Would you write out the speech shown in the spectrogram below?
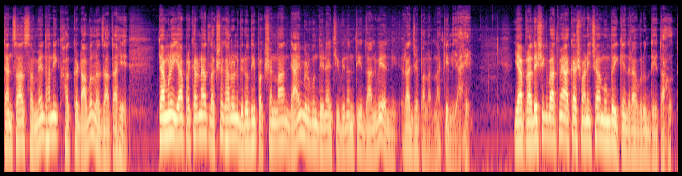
त्यांचा संवैधानिक हक्क डावलला जात आहे. त्यामुळे या प्रकरणात लक्ष घालून विरोधी पक्षांना न्याय मिळवून देण्याची विनंती दानवे यांनी राज्यपालांना केली आहे. या प्रादेशिक बातम्या आकाशवाणीच्या मुंबई केंद्रावरून देत आहोत.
